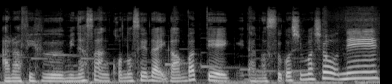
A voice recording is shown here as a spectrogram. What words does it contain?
アラフィフ皆さんこの世代頑張ってあの過ごしましょうね。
